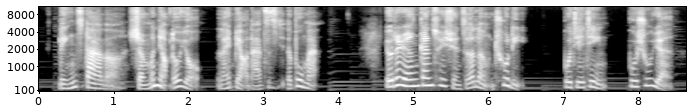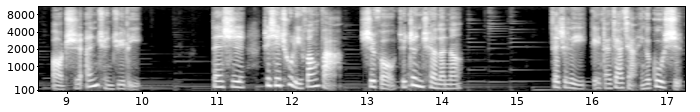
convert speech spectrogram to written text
“林子大了，什么鸟都有”来表达自己的不满。有的人干脆选择冷处理，不接近，不疏远，保持安全距离。但是这些处理方法是否就正确了呢？在这里给大家讲一个故事。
